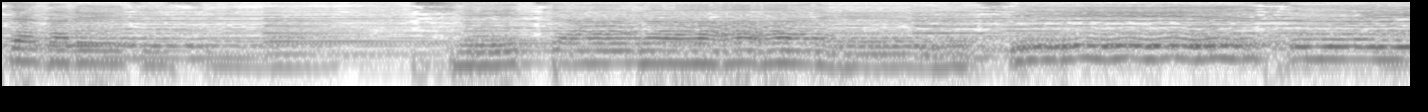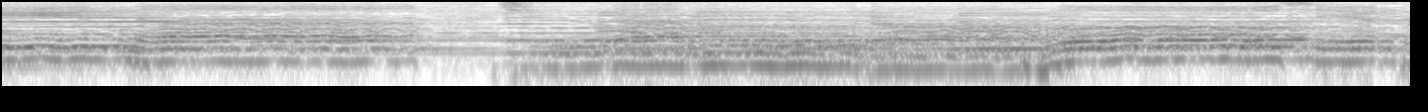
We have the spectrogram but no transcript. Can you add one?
십자가를 질 수 있나? 십자가를 질 수 있나? 주가 물어보실 때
